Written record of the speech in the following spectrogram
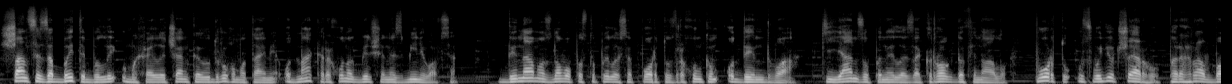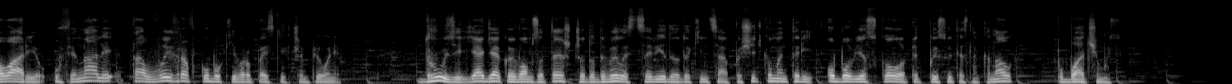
Шанси забити були у Михайличенка у другому таймі, однак рахунок більше не змінювався. Динамо знову поступилося порту з рахунком 1-2. Киян зупинили за крок до фіналу. Порту, у свою чергу, переграв Баварію у фіналі та виграв Кубок європейських чемпіонів. Друзі, я дякую вам за те, що додивились це відео до кінця. Пишіть коментарі, обов'язково підписуйтесь на канал. Побачимось!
